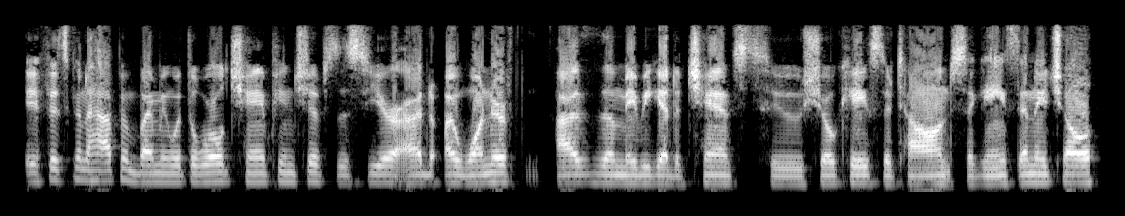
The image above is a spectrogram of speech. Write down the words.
if it's going to happen, but I mean, with the World Championships this year, I, I wonder if either of them maybe get a chance to showcase their talents against NHL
